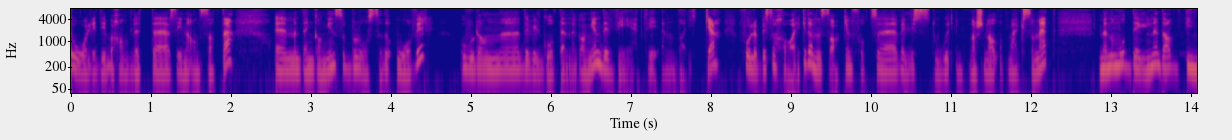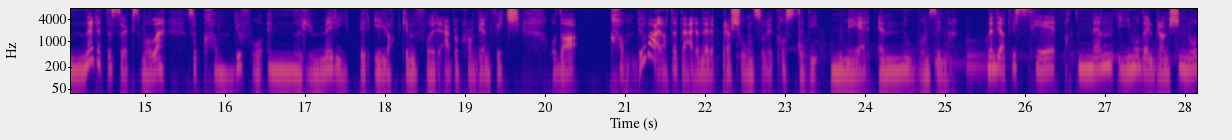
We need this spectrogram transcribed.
dårlig de behandlet eh, sine ansatte, eh, men den gangen så blåste det over. Og hvordan eh, det vil gå denne gangen, det vet vi enda ikke. Foreløpig så har ikke denne saken fått veldig stor internasjonal oppmerksomhet, men når modellene da vinner dette søksmålet, så kan de jo få enorme riper i lakken for Abercrombie Fitch, og da kan det jo være at dette er en reparasjon som vil koste de mer enn noensinne. Men det at vi ser at menn i modellbransjen nå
